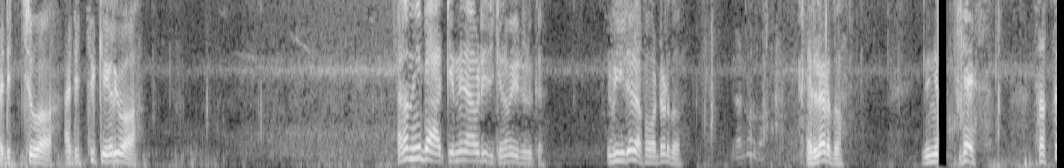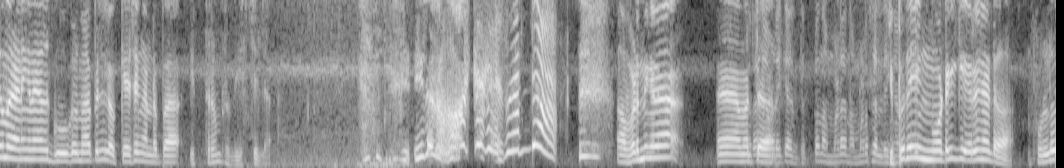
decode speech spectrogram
അടിച്ചു വാ. അടിച്ച് കേറി വാ. എടാ നീ ബാക്കിൽ നിന്ന് ഞാൻ അവിടെ ഇരിക്കണ വീഡിയോ എടുക്ക. വീഡിയോ അല്ല ഫോട്ടോ എടുത്തോ? എല്ലാം എടുത്തോ? ഗസ് സത്യം പറയുകയാണെങ്കിൽ ഞങ്ങൾ ഗൂഗിൾ മാപ്പിൽ ലൊക്കേഷൻ കണ്ടപ്പോ ഇത്രയും പ്രതീക്ഷിച്ചില്ല. ഇത് അവിടെ നിന്ന് ഇങ്ങനെ മറ്റേ ഇപ്പൊ ഇങ്ങോട്ടേക്ക് കേറിയാട്ടാ ഫുള്ള്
